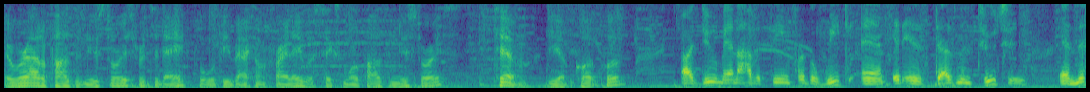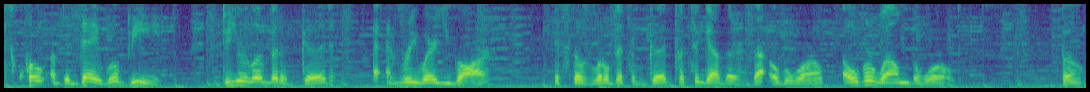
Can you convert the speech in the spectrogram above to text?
And we're out of positive news stories for today, but we'll be back on Friday with six more positive news stories. Tim, do you have a quote quote? I do, man. I have a theme for the week, and it is Desmond Tutu. And this quote of the day will be Do your little bit of good everywhere you are. It's those little bits of good put together that overwhelm, overwhelm the world. Boom.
